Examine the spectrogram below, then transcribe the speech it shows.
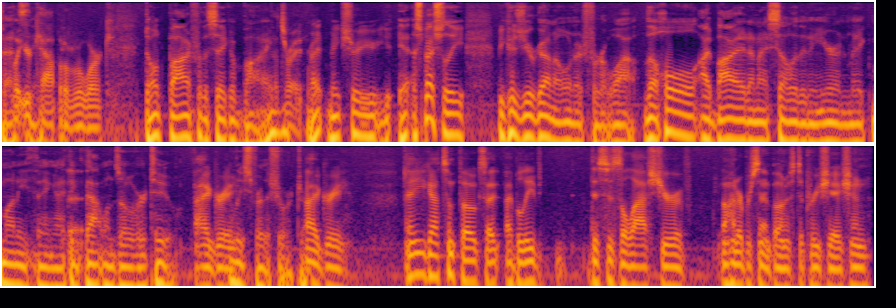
to put your the- capital to work. Don't buy for the sake of buying. That's right. Right. Make sure you, especially because you're going to own it for a while. The whole I buy it and I sell it in a year and make money thing. I think uh, that one's over too, I agree. at least for the short term. I agree. And you got some folks. I, I believe this is the last year of 100% bonus depreciation.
